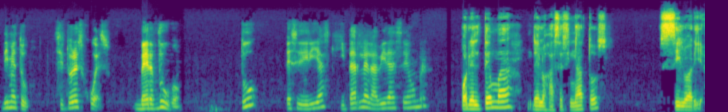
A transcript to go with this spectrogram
Dime tú, si tú eres juez, verdugo, ¿tú decidirías quitarle la vida a ese hombre? Por el tema de los asesinatos, sí lo haría.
